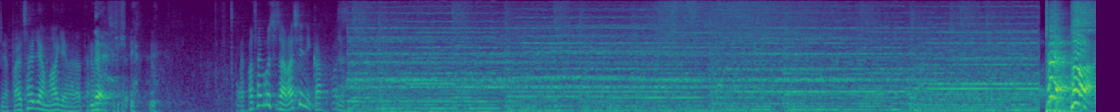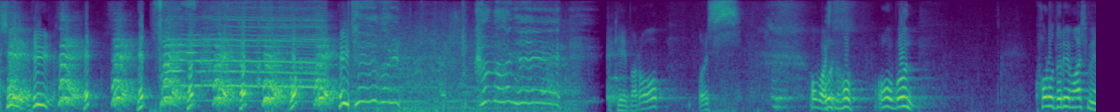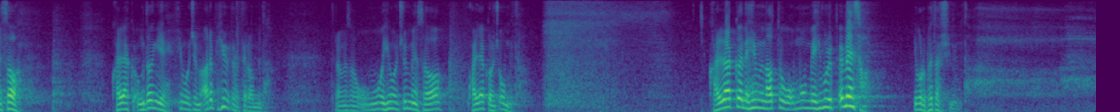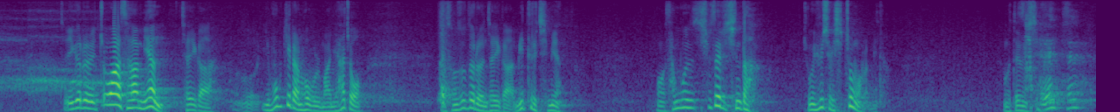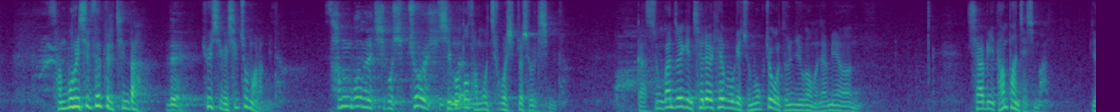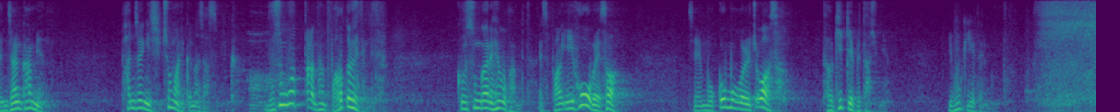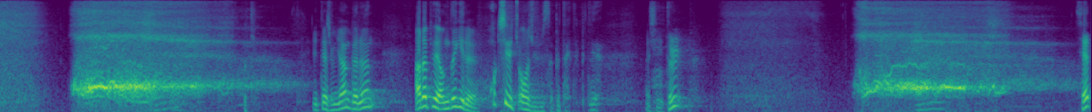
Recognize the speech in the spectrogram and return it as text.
네, 발차기 한번 하게 네. 들어가십시오. 예. 예. 발차기 멋이 잘 하시니까. 하나, 둘, 셋, 넷, 셋, 넷, 제발 그만해. 이렇게 바로 어씨. 호흡 하시면 호흡 호흡은 코로 들여 마시면서 관략근 엉덩이에 힘을 주면 아랫배 힘이 딱 들어갑니다. 들어가면서 온몸에 힘을 주면서 관략근을 쪼입니다. 관략근에 힘을 놔두고 온몸에 힘을 빼면서 입으로 자, 이거를 쪼아서 하면 저희가 어, 이붓기라는 호흡을 많이 하죠 선수들은 저희가 밑을 치면 어, 3분 10세를 친다. 중간 휴식 10초만 합니다. 뭐 때문에 네? 네? 3분 10세트를 친다. 네. 휴식을 10초만 합니다. 3분을 치고 10초를 쉬고 치고 또 3분 치고 10초씩 그렇게 칩니다. 그러니까 순간적인 체력 회복에 주목적으로 두는 이유가 뭐냐면 시합이 단판제지만 연장 가면 판정이 10초 만에 끝나지 않습니까? 무승부 딱 나면 바로 또 해야 됩니다. 그 순간에 회복합니다. 그래서 방- 이 호흡에서 제 목구멍을 쪼아서 더 깊게 뱉어주면 이붓기가 되는 겁니다. 이렇게. 이때 중요한 거는 아랫배 엉덩이를 확실히 쪼아주면서 뱉어야 됩니다. 다시 둘, 셋,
